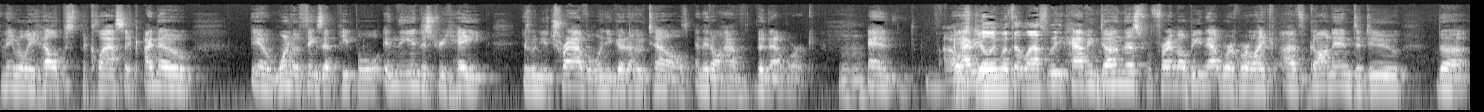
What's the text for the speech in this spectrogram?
I think really helps the classic. I know, you know, one of the things that people in the industry hate is when you travel, when you go to hotels, and they don't have the network. And Mm-hmm. I was having- dealing with it last week. having done this for MLB Network, where like I've gone in to do the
